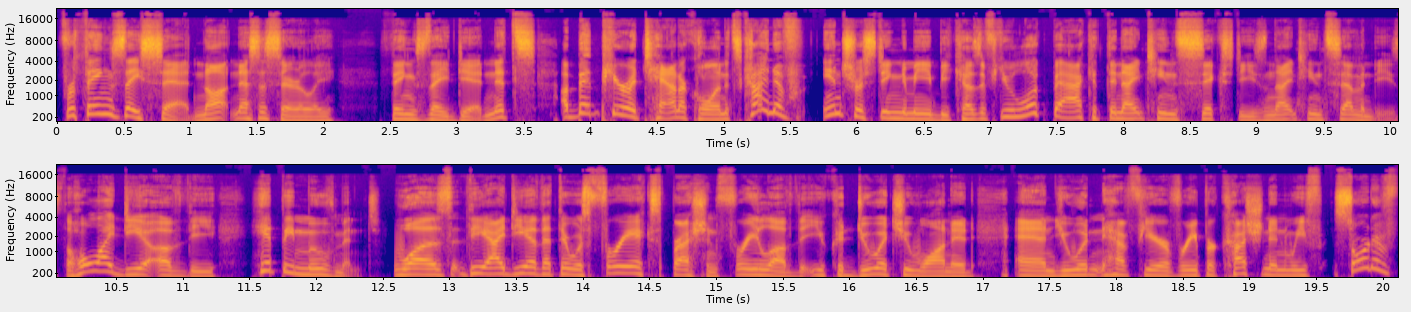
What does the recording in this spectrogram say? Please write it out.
for things they said, not necessarily things they did. And it's a bit puritanical and it's kind of interesting to me because if you look back at the 1960s and 1970s, the whole idea of the hippie movement was the idea that there was free expression, free love, that you could do what you wanted and you wouldn't have fear of repercussion. And we've sort of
